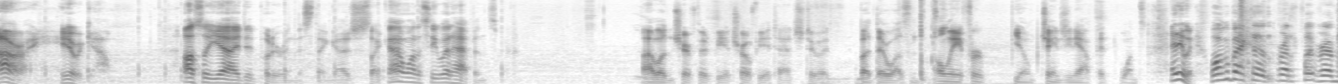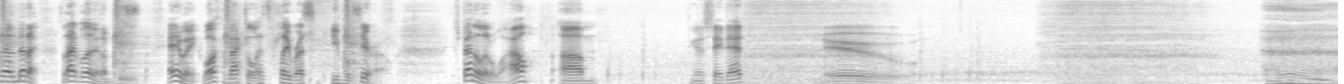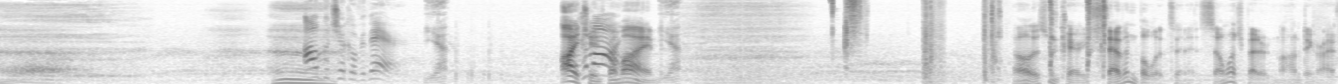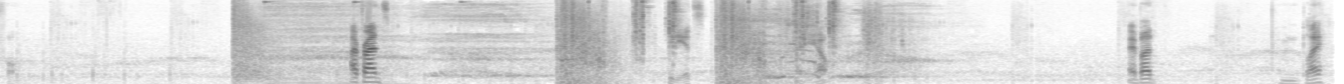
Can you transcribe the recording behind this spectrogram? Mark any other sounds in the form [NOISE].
Alright, here we go. Also, yeah, I did put her in this thing. I was just like, I want to see what happens. I wasn't sure if there'd be a trophy attached to it, but there wasn't. Only for, you know, changing the outfit once. Anyway, welcome back to... Anyway, welcome back to Let's Play Resident Evil Zero. It's been a little while. Um, you gonna stay dead? No. [SIGHS] [SIGHS] I'll go [SIGHS] check over there. Yeah, I Come changed my mind. yeah. Oh, this one carries seven bullets in it. So much better than the hunting rifle. Hi, friends. Idiots. There you go. Hey, bud. Come and play.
